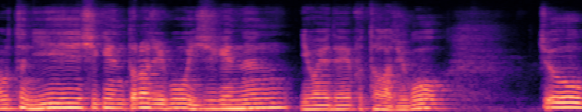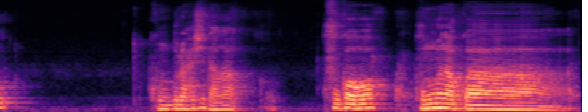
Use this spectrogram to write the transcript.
아무튼 이 시기엔 떨어지고 이 시기에는 이화에 대해 붙어가지고 쭉 공부를 하시다가 국어 국문학과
